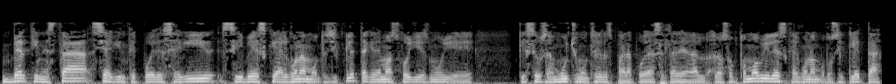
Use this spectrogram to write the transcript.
Ver quién está, si alguien te puede seguir, si ves que alguna motocicleta, que además hoy es muy... eh, que se usa mucho motocicletas para poder asaltar a, a los automóviles, que alguna motocicleta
